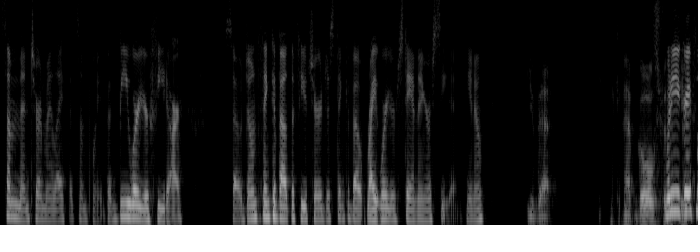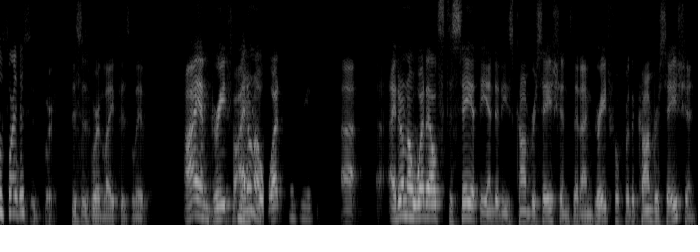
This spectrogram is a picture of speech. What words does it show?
some mentor in my life at some point, but be where your feet are. So don't think about the future. Just think about right where you're standing or seated, you know? You bet. We can have goals for What are you future. grateful for this? This is where this is where life is lived. I am grateful. I don't know what uh, I don't know what else to say at the end of these conversations that I'm grateful for the conversation.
